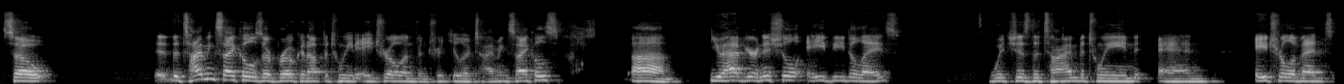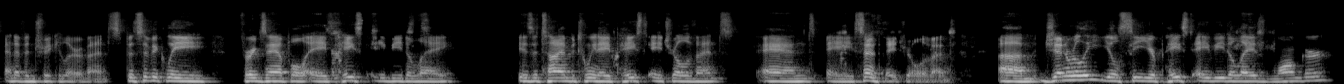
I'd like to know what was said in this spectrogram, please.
So the timing cycles are broken up between atrial and ventricular timing cycles. Um, you have your initial AV delays, which is the time between an atrial event and a ventricular event. Specifically, for example, a paced AV delay is a time between a paced atrial event and a sensed atrial event. Um, generally, you'll see your paced AV delays longer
